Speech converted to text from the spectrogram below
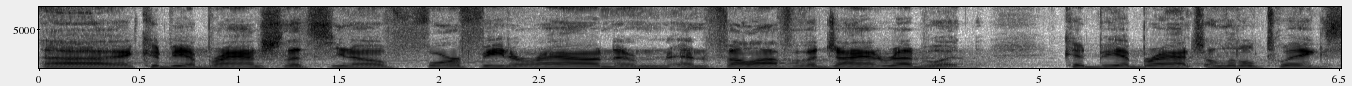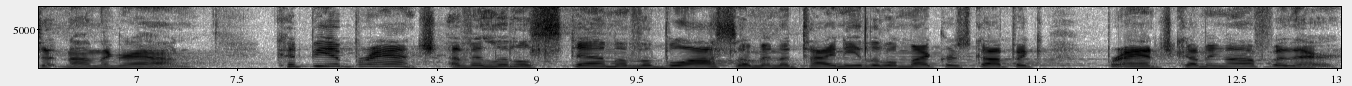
Uh, it could be a branch that's, you know, four feet around and, and fell off of a giant redwood. Could be a branch, a little twig sitting on the ground. Could be a branch of a little stem of a blossom and a tiny little microscopic branch coming off of there.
